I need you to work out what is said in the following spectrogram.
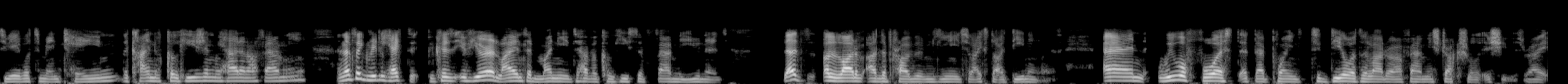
to be able to maintain the kind of cohesion we had in our family. And that's like really hectic because if you're reliant on money to have a cohesive family unit, that's a lot of other problems you need to like start dealing with. And we were forced at that point to deal with a lot of our family structural issues, right?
